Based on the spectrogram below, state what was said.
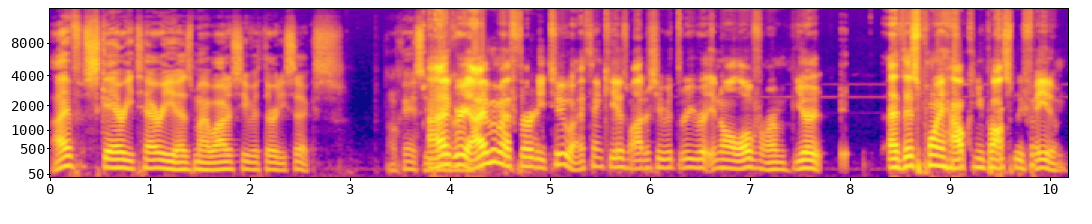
I have scary Terry as my wide receiver 36. Okay, so I got- agree. I have him at 32. I think he has wide receiver three written all over him. You're at this point, how can you possibly fade him?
